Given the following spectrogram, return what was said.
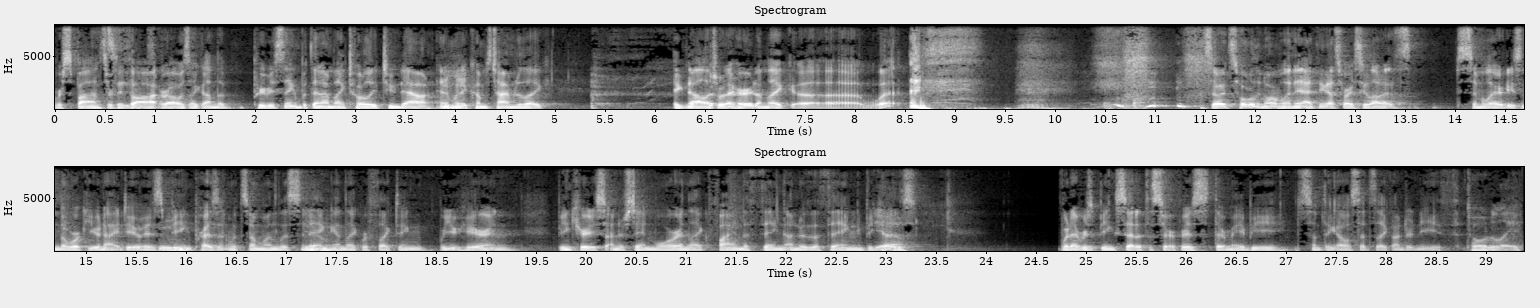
response That's or thought, or I was like on the previous thing, but then I'm like totally tuned out, and mm-hmm. when it comes time to like acknowledge what I heard, I'm like, uh, what? so it's totally normal, and I think that's where I see a lot of similarities in the work you and I do is mm-hmm. being present with someone, listening, yeah. and like reflecting what you hear, and being curious to understand more, and like find the thing under the thing because. Yeah whatever's being said at the surface, there may be something else that's like underneath. Totally.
